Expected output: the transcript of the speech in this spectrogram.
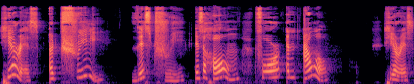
Here is a tree. This tree is a home for an owl. Here is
